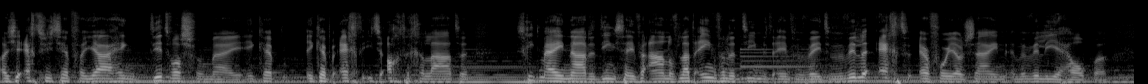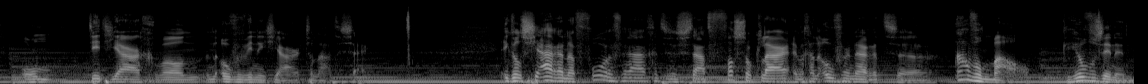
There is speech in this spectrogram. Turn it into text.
als je echt zoiets hebt van ja Henk, dit was voor mij. Ik heb, ik heb echt iets achtergelaten. Schiet mij na de dienst even aan of laat een van het team het even weten. We willen echt er voor jou zijn en we willen je helpen om dit jaar gewoon een overwinningsjaar te laten zijn. Ik wil Shara naar voren vragen. Ze staat vast al klaar en we gaan over naar het uh, avondmaal. Ik heb heel veel zin in.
